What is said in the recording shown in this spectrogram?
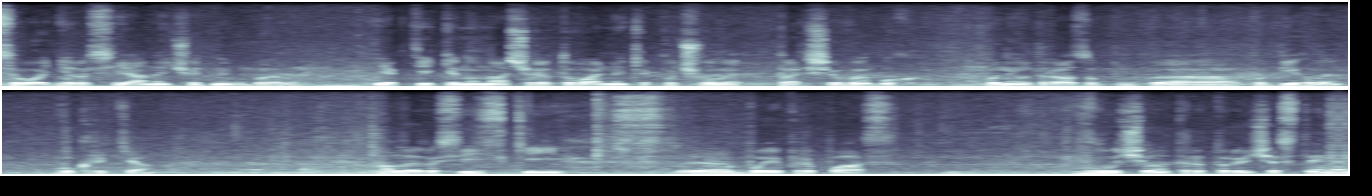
сьогодні росіяни чуть не вбили. Як тільки ну, наші рятувальники почули перший вибух, вони одразу е, побігли в укриття. Але російський е, боєприпас влучив на територію частини,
